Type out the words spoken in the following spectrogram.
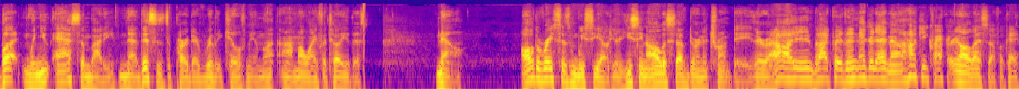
But when you ask somebody, now this is the part that really kills me, and my, uh, my wife will tell you this. Now, all the racism we see out here, you've seen all this stuff during the Trump days. They're like, oh, black person, nigger, that, now, hunky cracker, and all that stuff, okay?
